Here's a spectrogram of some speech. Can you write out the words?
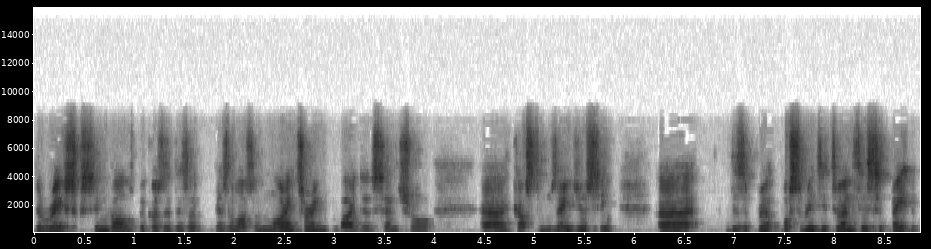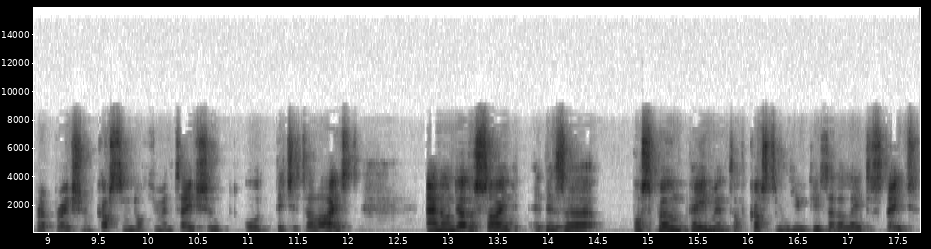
the risks involved because there's a, there's a lot of monitoring by the central uh, customs agency. There's a possibility to anticipate the preparation of custom documentation or digitalized. And on the other side, there's a postponed payment of custom duties at a later stage,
